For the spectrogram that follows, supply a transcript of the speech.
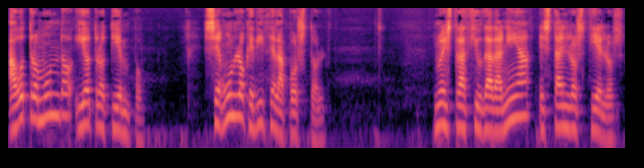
a otro mundo y otro tiempo, según lo que dice el apóstol. Nuestra ciudadanía está en los cielos.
